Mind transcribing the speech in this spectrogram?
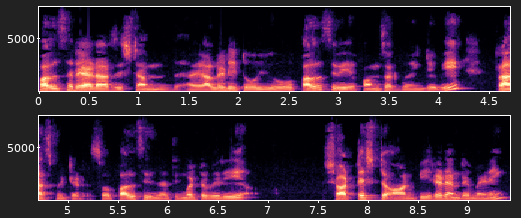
pulse radar system, I already told you pulse waveforms are going to be transmitted. So pulse is nothing but a very shortest on period and remaining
